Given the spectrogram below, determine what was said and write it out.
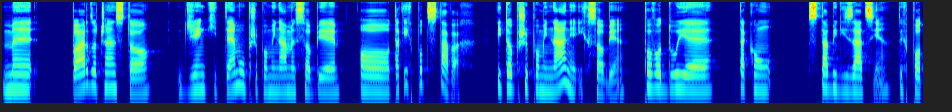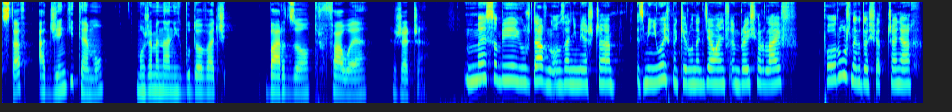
my bardzo często dzięki temu przypominamy sobie o takich podstawach. I to przypominanie ich sobie powoduje taką stabilizację tych podstaw, a dzięki temu możemy na nich budować bardzo trwałe rzeczy. My sobie już dawno, zanim jeszcze zmieniłyśmy kierunek działań w Embrace Your Life, po różnych doświadczeniach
